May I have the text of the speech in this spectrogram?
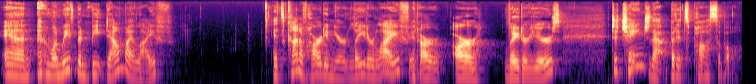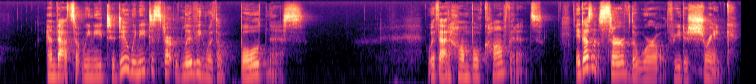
And when we've been beat down by life, it's kind of hard in your later life, in our, our later years, to change that, but it's possible. And that's what we need to do. We need to start living with a boldness, with that humble confidence. It doesn't serve the world for you to shrink.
